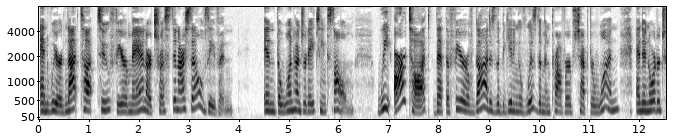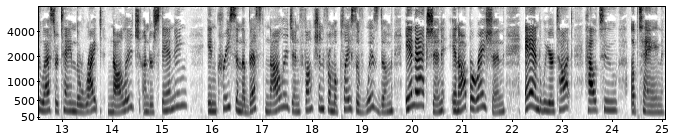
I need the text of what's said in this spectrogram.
and we are not taught to fear man or trust in ourselves, even in the 118th Psalm. We are taught that the fear of God is the beginning of wisdom in Proverbs chapter 1, and in order to ascertain the right knowledge, understanding, increase in the best knowledge and function from a place of wisdom in action, in operation, and we are taught how to obtain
